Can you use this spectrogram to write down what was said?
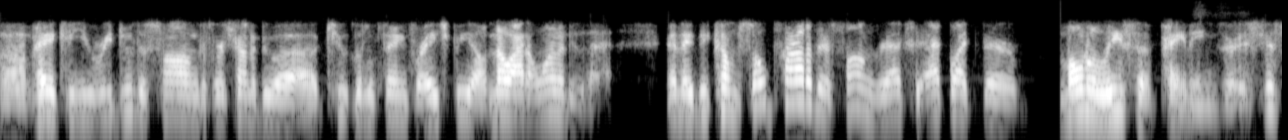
Um, hey, can you redo the song because we're trying to do a, a cute little thing for HBO? No, I don't want to do that. And they become so proud of their songs, they actually act like they're Mona Lisa paintings. Or it's just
